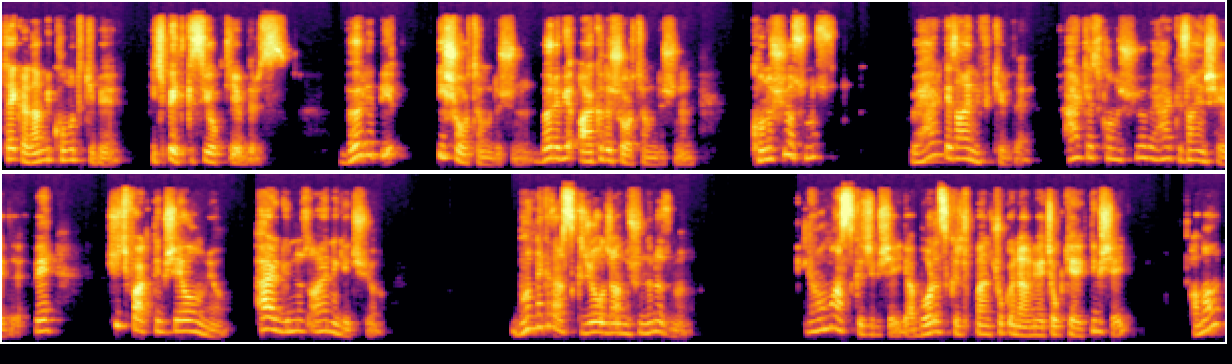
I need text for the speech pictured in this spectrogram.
tekrardan bir komut gibi hiçbir etkisi yok diyebiliriz. Böyle bir iş ortamı düşünün. Böyle bir arkadaş ortamı düşünün. Konuşuyorsunuz ve herkes aynı fikirde. Herkes konuşuyor ve herkes aynı şeyde. Ve hiç farklı bir şey olmuyor. Her gününüz aynı geçiyor. Bunun ne kadar sıkıcı olacağını düşündünüz mü? İnanılmaz sıkıcı bir şey ya. Bu arada sıkıcılık bence çok önemli ve çok gerekli bir şey. Ama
